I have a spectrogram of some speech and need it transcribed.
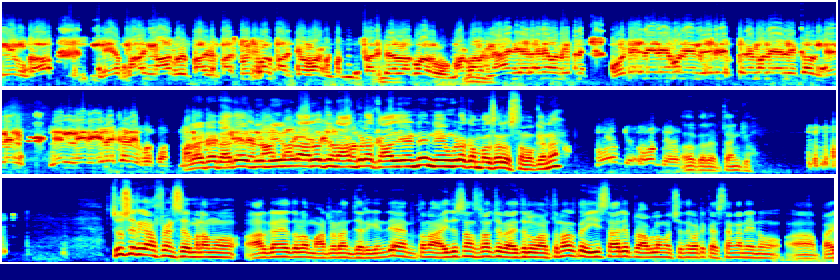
మేము మనకి మాకు ఫస్ట్ నుంచి వాళ్ళు పరిచయం సరిపిల్లలు ఉన్నారు. మాకు వాళ్ళకి న్యాయం చేయాలనే ఉంది కానీ ఒకటి నేనేమో నేను రేటు చెప్తానేమో నేను లెక్క. నేను నేను నేను ఏ లెక్క చెప్తాను. అదే మీరు కూడా ఆ రోజు నాకు కూడా కాల్ చేయండి నేను కూడా కంపల్సరీ వస్తాం ఓకేనా? Okay okay. Okay right thank you చూసిరుగా ఫ్రెండ్స్ మనము ఆర్గనైజర్తో మాట్లాడడం జరిగింది. ఆయనతో ఐదు సంవత్సరాల నుంచి రైతులు వాడుతున్నారు. ఈసారి ప్రాబ్లం వచ్చింది కాబట్టి ఖచ్చితంగా నేను పై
